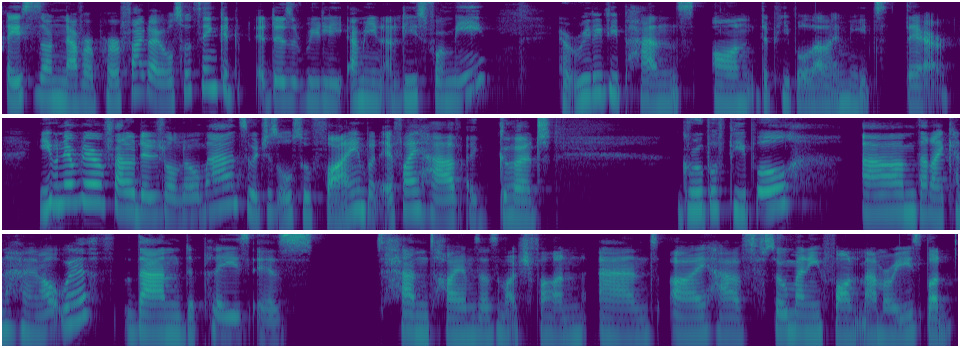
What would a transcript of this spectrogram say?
places are never perfect. I also think it, it is really, I mean, at least for me, it really depends on the people that I meet there. Even if they're fellow digital nomads, which is also fine, but if I have a good group of people um, that I can hang out with, then the place is 10 times as much fun and I have so many fond memories, but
